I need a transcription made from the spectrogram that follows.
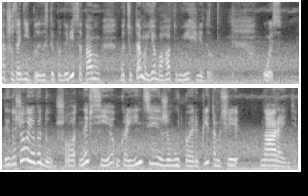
Так що зайдіть плейлисти, подивіться, там на цю тему є багато моїх відео. Ось. І до чого я веду? Що не всі українці живуть по РП там чи на оренді.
